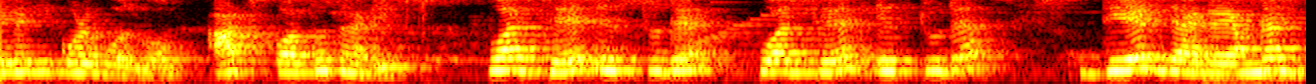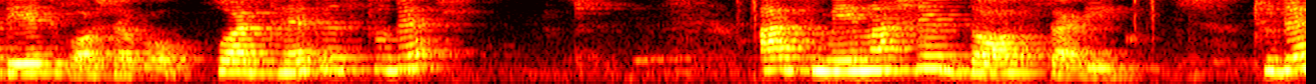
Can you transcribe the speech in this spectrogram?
এটা কি করে বলব? আজ কত তারিখ? What date is today what date is today date জায়গায় আমরা ডেট বসাবো। হোয়াট ডেট ইজ টুডে আজ মে মাসের দশ তারিখ। Today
